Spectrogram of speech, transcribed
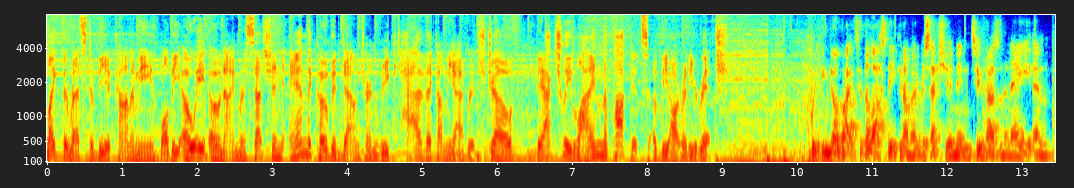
Like the rest of the economy, while the 0809 recession and the COVID downturn wreaked havoc on the average Joe, they actually lined the pockets of the already rich. We can go back to the last economic recession in 2008, and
